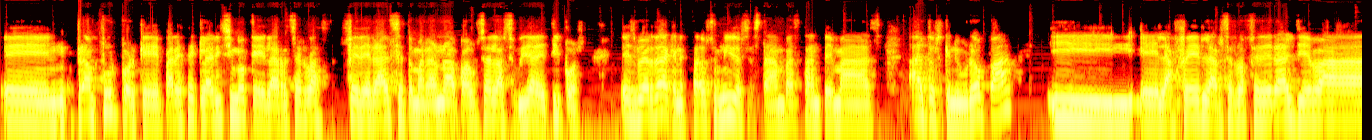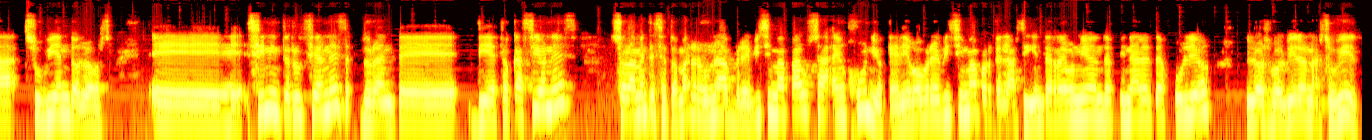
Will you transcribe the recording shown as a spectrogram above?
en Frankfurt, porque parece clarísimo que la Reserva Federal se tomará una pausa en la subida de tipos. Es verdad que en Estados Unidos están bastante más altos que en Europa y eh, la Fed, la Reserva Federal, lleva subiéndolos eh, sin interrupciones durante 10 ocasiones. Solamente se tomaron una brevísima pausa en junio, que digo brevísima porque en la siguiente reunión de finales de julio los volvieron a subir.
